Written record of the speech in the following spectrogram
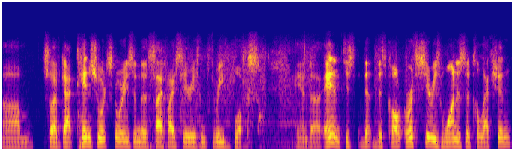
Um, so I've got ten short stories in the sci-fi series and three books, and uh, and just th- this called Earth Series One is the collection,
